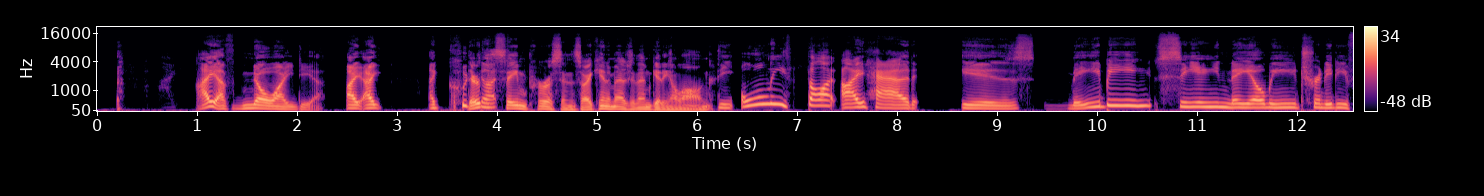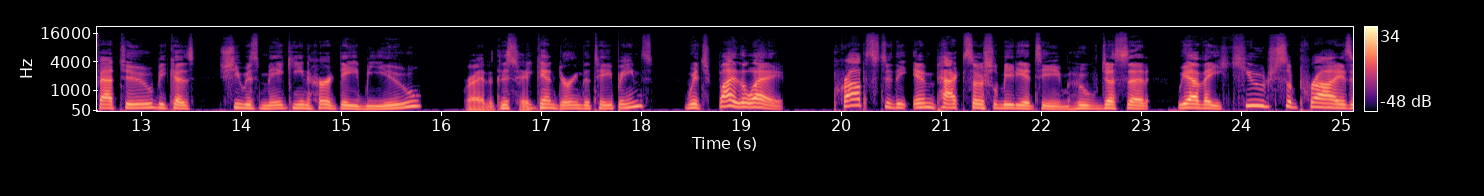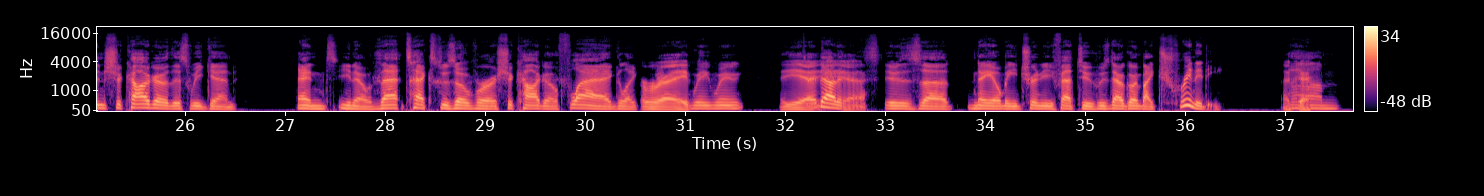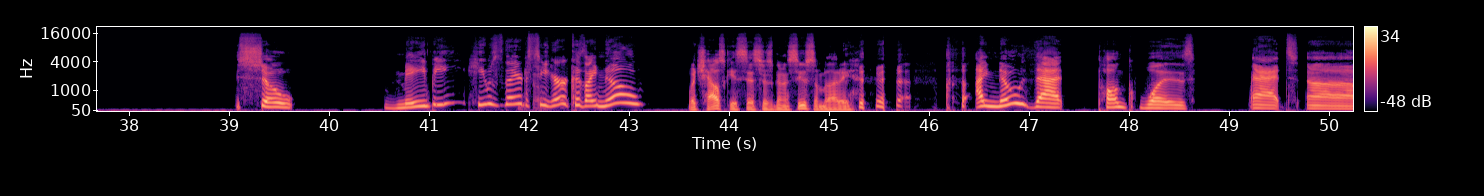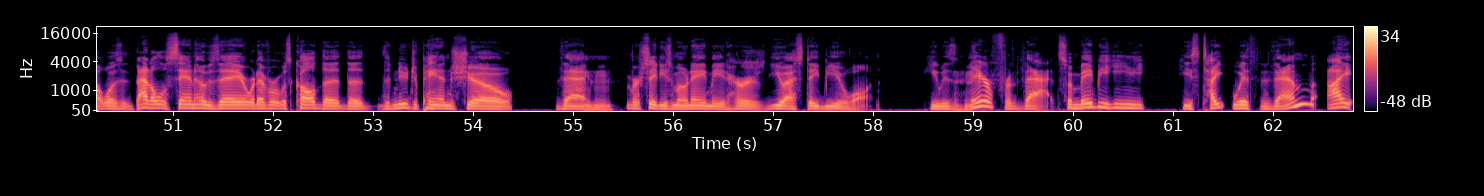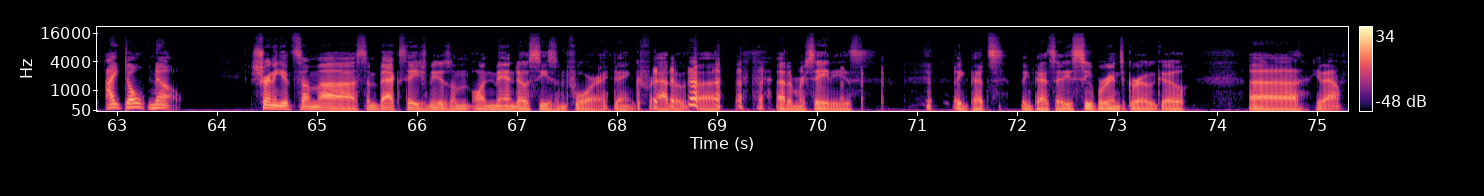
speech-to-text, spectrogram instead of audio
I have no idea. I I, I could They're not. the same person, so I can't imagine them getting along. The only thought I had is maybe seeing Naomi Trinity Fatu because she was making her debut Right. at this tape. weekend during the tapings. Which, by the way, props to the Impact social media team who just said we have a huge surprise in Chicago this weekend, and you know that text was over a Chicago flag. Like, Right. wink, wink. Yeah. Out it yeah. was, it was uh, Naomi Trinity Fatu, who's now going by Trinity. Okay. Um, so maybe he was there to see her because I know Wachowski's sister's going to sue somebody. I know that Punk was at uh was it Battle of San Jose or whatever it was called the the the New Japan show that Mhm. Mercedes Moné made her US debut on. He was Mhm. there for that. So maybe he he's tight with them. I I don't know. Just trying to get some uh some backstage news on on Mando season four. I think out of uh, out of Mercedes. I think that's I think that's it. He's super into Grogu. Uh, you know.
